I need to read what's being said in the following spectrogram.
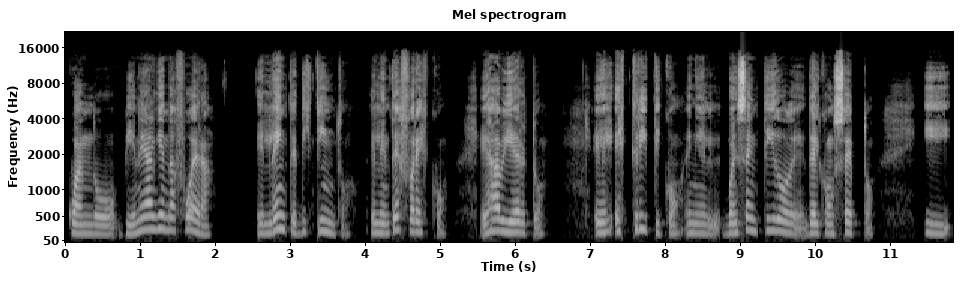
Cuando viene alguien de afuera, el lente es distinto, el lente es fresco, es abierto, es, crítico en el buen sentido del concepto y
